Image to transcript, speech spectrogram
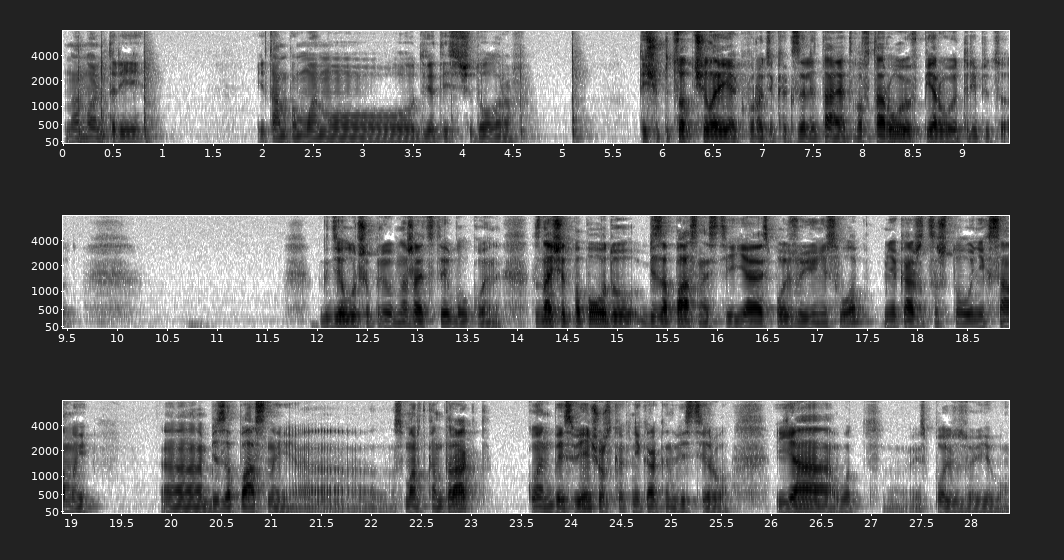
на 0,3, и там, по-моему, 2000 долларов. 1500 человек вроде как залетает во вторую, в первую 3500. Где лучше приумножать стейблкоины? Значит, по поводу безопасности, я использую Uniswap. Мне кажется, что у них самый э, безопасный э, смарт-контракт. Coinbase Ventures как-никак инвестировал. Я вот использую его.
